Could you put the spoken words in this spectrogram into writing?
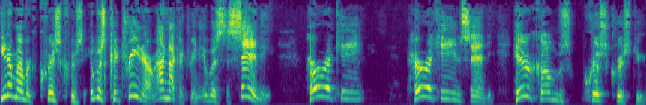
You don't remember Chris Christie? It was Katrina. I'm not Katrina. It was Sandy. Hurricane, Hurricane Sandy. Here comes Chris Christie.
